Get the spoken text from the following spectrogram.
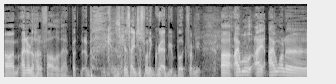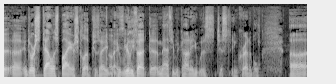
Um, I don't know how to follow that, but because I just want to grab your book from you, uh, I will. I, I want to uh, endorse Dallas Buyers Club because I, I really thought uh, Matthew McConaughey was just incredible, uh,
